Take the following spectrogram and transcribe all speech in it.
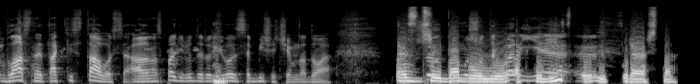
власне, так і сталося, але насправді люди розділилися більше, ніж на два. SJW, Тому що тепер є е, решта.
